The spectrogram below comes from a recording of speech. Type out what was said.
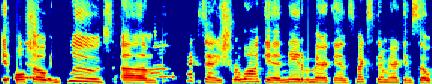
it also includes um, Pakistani, Sri Lankan, Native Americans, Mexican Americans. So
